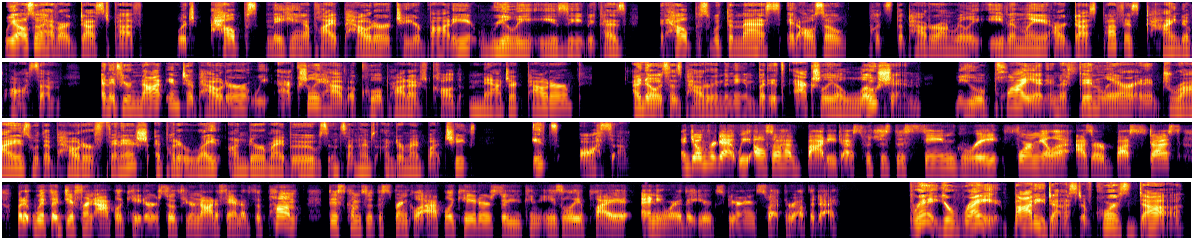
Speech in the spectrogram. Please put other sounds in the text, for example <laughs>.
We also have our dust puff, which helps making apply powder to your body really easy because it helps with the mess. It also puts the powder on really evenly. Our dust puff is kind of awesome. And if you're not into powder, we actually have a cool product called Magic Powder. I know it says powder in the name, but it's actually a lotion. You apply it in a thin layer and it dries with a powder finish. I put it right under my boobs and sometimes under my butt cheeks. It's awesome. And don't forget, we also have body dust, which is the same great formula as our bust dust, but with a different applicator. So if you're not a fan of the pump, this comes with a sprinkle applicator so you can easily apply it anywhere that you experience sweat throughout the day. Britt, you're right. Body dust, of course, duh.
